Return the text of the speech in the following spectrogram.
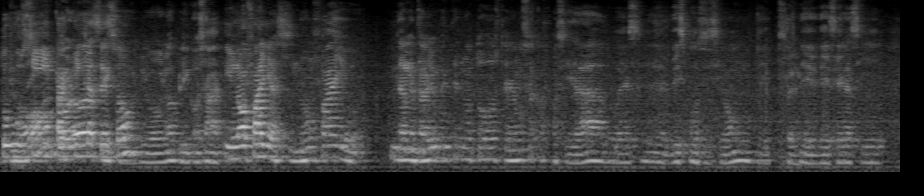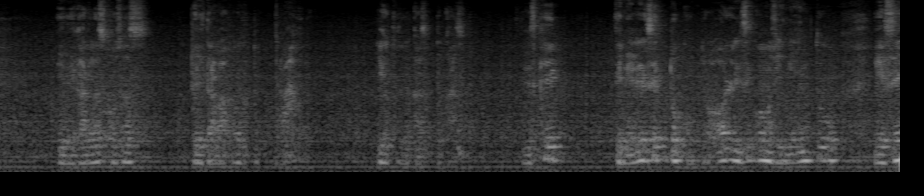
tú Yo- sí practicas eso? Yo lo aplico, o sea, y no fallas. no fallo. Lamentablemente no todos tenemos esa capacidad o esa disposición Sí. de, de- de ser así y dejar las cosas del trabajo en tu trabajo y otras de casa en tu casa. Es que tener ese autocontrol, ese conocimiento, ese,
